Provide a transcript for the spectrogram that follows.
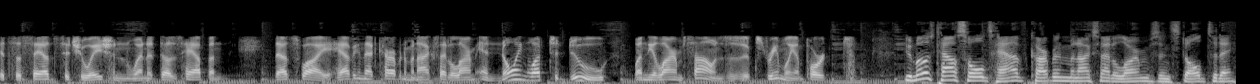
it's a sad situation when it does happen. That's why having that carbon monoxide alarm and knowing what to do when the alarm sounds is extremely important. Do most households have carbon monoxide alarms installed today?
